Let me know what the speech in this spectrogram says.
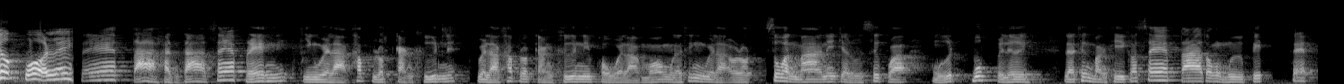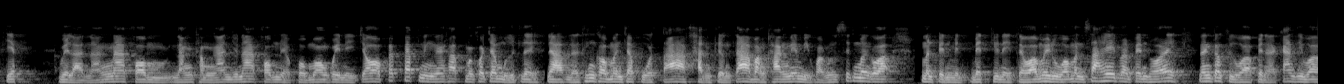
ยกโป้เลยแซบตาขันตาแซบแรงนี่ยิ่งเวลาขับรถกลางคืนเนี่ยเวลาขับรถกลางคืนนี่พอเวลามองแล้วถึงเวลารถส่วนมานี่จะรู้สึกว่ามืดปุ๊บไปเลย แล้วถึงบางทีก็แซบตาต้องมือปิดแซบเจ็บ เวลานั่งหน้าคอมนั่งทำงานอยู่หน้าคอมเนี่ยผมมองไปในจอแป๊บๆหนึ่งนะครับมันก็จะมืดเลยนะครับแล้วถึงก็มันจะปวดตาขันเคืองตาบางครั้งเนี่ยมีความรู้สึกเหมันก็ว่ามันเป็นเม็ดๆอยู่ในแต่ว่าไม่รู้ว่ามันสาเหตุมันเป็นเพราะอะไรนั่นก็คือว่าเป็นอาการที่ว่า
